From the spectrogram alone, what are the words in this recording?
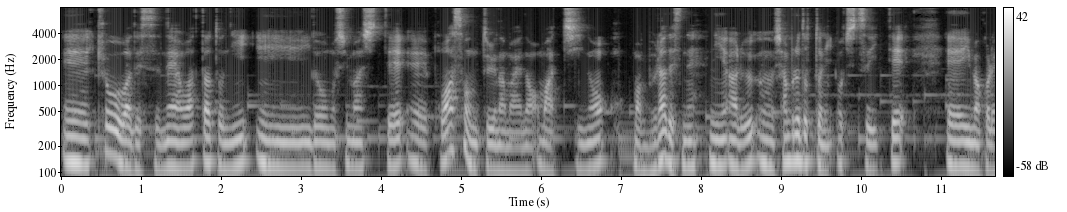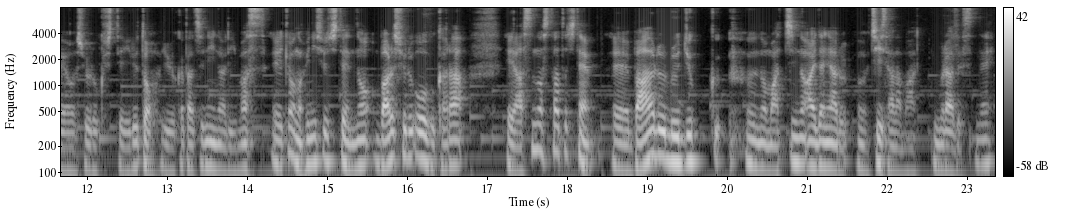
えー、今日はですね、終わった後に、えー、移動もしまして、えー、ポワソンという名前の町の、まあ、村ですね、にある、うん、 chambre d'hôte に落ち着いて、え今これを収録しているという形になります。え今日のフィニッシュ地点のバルシュルオーブから、え明日のスタート地点、えバールルデュックの町の間にある小さな村ですね。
